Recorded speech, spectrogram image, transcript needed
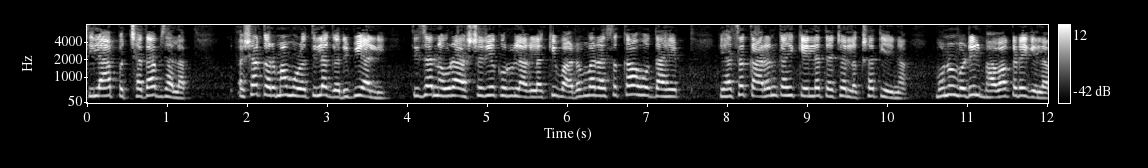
तिला पश्चाताप झाला. अशा कर्मामुळे तिला गरिबी आली. तिचा नवरा आश्चर्य करू लागला की वारंवार असं का होत आहे? ह्याचं कारण काही केलं त्याच्या लक्षात येईना. म्हणून वडील भावाकडे गेला.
